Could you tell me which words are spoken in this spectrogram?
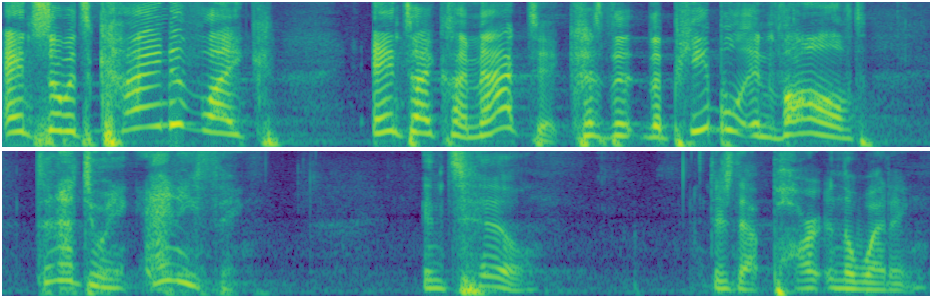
And so it's kind of like, anticlimactic because the, the people involved, they're not doing anything until there's that part in the wedding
